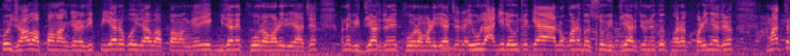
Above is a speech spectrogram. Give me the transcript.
કોઈ જવાબ આપવા માંગતા નથી પીઆરઓ કોઈ જવાબ આપવા માંગતા નથી, એકબીજાને ખોર અમાડી રહ્યા છે અને વિદ્યાર્થીઓને ખોર અમાડી રહ્યા છે. એટલે એવું લાગી રહ્યું છે કે આ લોકોને બસો વિદ્યાર્થીઓને કોઈ ફરક પડી નથી માત્ર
